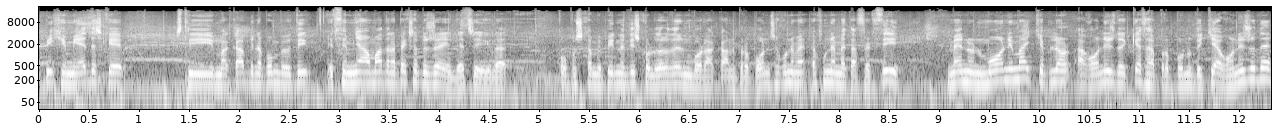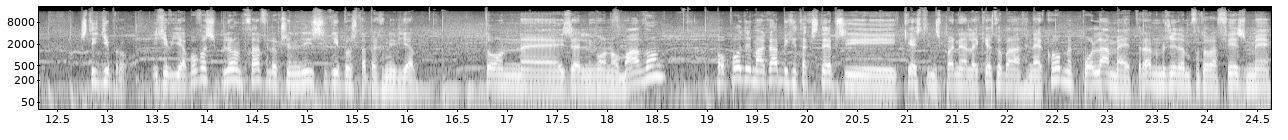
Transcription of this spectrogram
υπήρχε μια ένταση και στη Μακάμπι να πούμε ότι ήρθε μια ομάδα να παίξει από το Ισραήλ έτσι Δηλαδή, όπως είχαμε πει είναι δύσκολο τώρα δεν μπορούν να κάνουν προπόνηση έχουν, έχουν μεταφερθεί μένουν μόνιμα και πλέον αγωνίζονται και θα προπονούνται και αγωνίζονται στην Κύπρο είχε βγει απόφαση πλέον θα φιλοξενηθεί η Κύπρο στα παιχνίδια των ε, Ισραηλινών ομάδων. Οπότε η Μακάμπη είχε ταξιδέψει και στην Ισπανία αλλά και στον Παναθηναϊκό με πολλά μέτρα. Νομίζω είδαμε φωτογραφίες με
